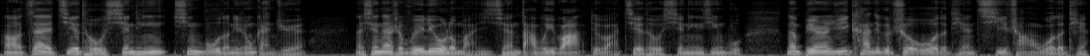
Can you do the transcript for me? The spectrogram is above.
啊，在街头闲庭信步的那种感觉。那现在是 V 六了嘛？以前大 V 八对吧？街头闲庭信步，那别人一看这个车，我的天，气场，我的天，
